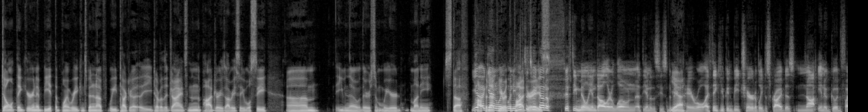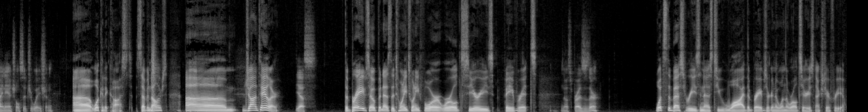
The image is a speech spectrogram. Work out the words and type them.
don't think you're going to be at the point where you can spend enough. We talked about you talked about the Giants and then the Padres. Obviously, we'll see. Um, even though there's some weird money stuff. Yeah, again, up here when, when the you have to take out a fifty million dollar loan at the end of the season to Yeah. make payroll, I think you can be charitably described as not in a good financial situation. Uh, what could it cost? Seven dollars. um, Jon Tayler. Yes, The Braves open as the 2024 World Series favorites. No surprises there. What's the best reason as to why the Braves are going to win the World Series next year for you?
